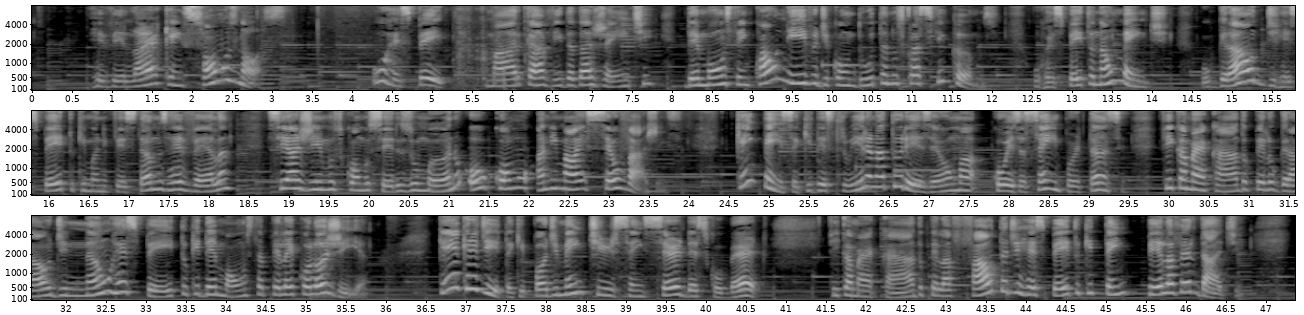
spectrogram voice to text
revelar quem somos nós. O respeito marca a vida da gente demonstra em qual nível de conduta nos classificamos. O respeito não mente. O grau de respeito que manifestamos revela se agimos como seres humanos ou como animais selvagens. Quem pensa que destruir a natureza é uma coisa sem importância, fica marcado pelo grau de não respeito que demonstra pela ecologia. Quem acredita que pode mentir sem ser descoberto fica marcado pela falta de respeito que tem pela verdade.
